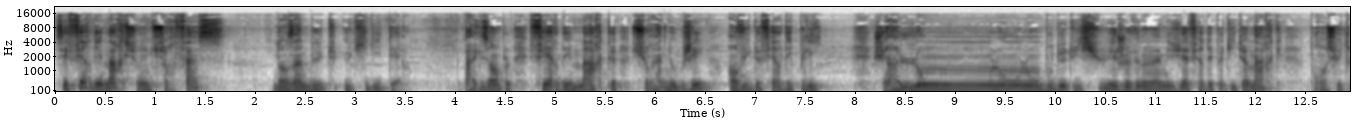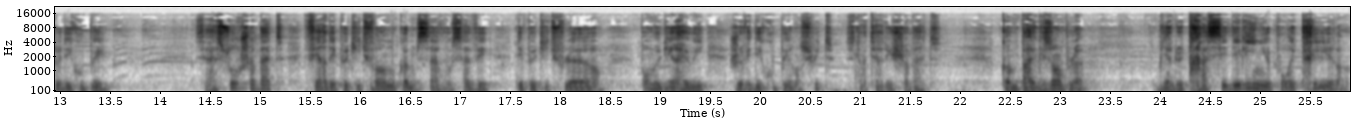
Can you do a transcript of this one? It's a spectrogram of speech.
c'est faire des marques sur une surface dans un but utilitaire. Par exemple, faire des marques sur un objet en vue de faire des plis. J'ai un long, long, long bout de tissu et je vais m'amuser à faire des petites marques pour ensuite le découper. C'est à sourd Shabbat, faire des petites formes comme ça, vous savez, des petites fleurs, pour me dire, eh oui, je vais découper ensuite, c'est interdit Shabbat. Comme par exemple, bien de tracer des lignes pour écrire,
